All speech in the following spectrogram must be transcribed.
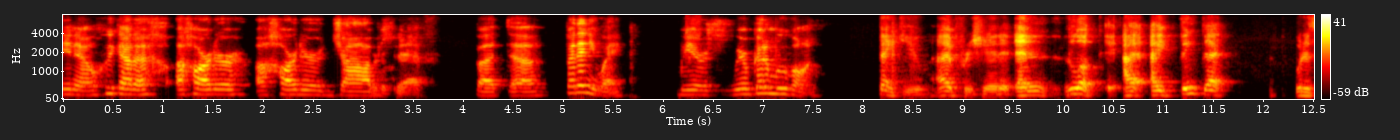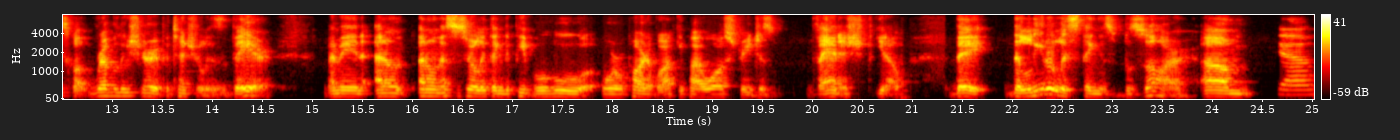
you know, we got a, a harder a harder job. Harder but uh, but anyway, we're we're going to move on. Thank you. I appreciate it. And look, I I think that what it's called revolutionary potential is there. I mean, I don't I don't necessarily think the people who were part of Occupy Wall Street just vanished. You know, they the leaderless thing is bizarre. Um, yeah.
